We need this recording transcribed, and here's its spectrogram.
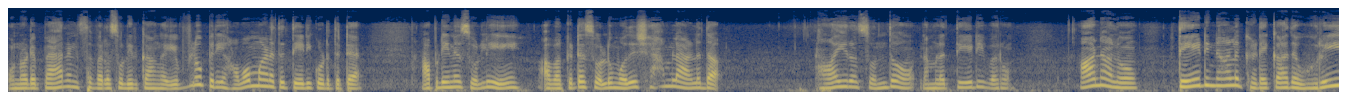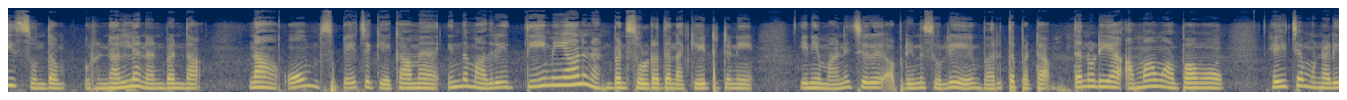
உன்னோட பேரண்ட்ஸை வர சொல்லியிருக்காங்க. எவ்வளோ பெரிய அவமானத்தை தேடி கொடுத்துட்ட. அப்படின்னு சொல்லி அவகிட்ட சொல்லும்போது ஷாம்லா அழுதா. ஆயிரம் சொந்தம் நம்மளை தேடி வரும். ஆனாலும் தேடினாலும் கிடைக்காத ஒரே சொந்தம் ஒரு நல்ல நண்பன் தான். நான் ஓம் பேச்சை கேட்காம இந்த மாதிரி தீமையான நண்பன் சொல்கிறத நான் கேட்டுட்டேனே. என்னை மன்னிச்சிரு அப்படின்னு சொல்லி வருத்தப்பட்டா. தன்னுடைய அம்மாவும் அப்பாவும் ஹெய்ச்ச முன்னாடி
